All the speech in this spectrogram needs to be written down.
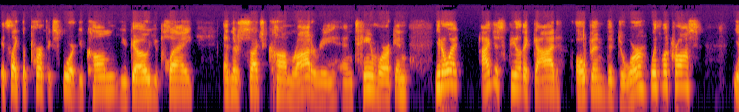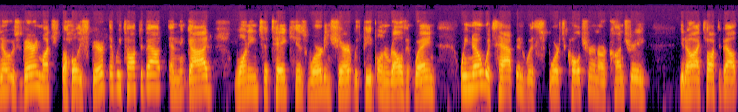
It's like the perfect sport. You come, you go, you play, and there's such camaraderie and teamwork. And you know what? I just feel that God opened the door with lacrosse. You know, it was very much the Holy Spirit that we talked about, and God wanting to take His word and share it with people in a relevant way. And we know what's happened with sports culture in our country. You know, I talked about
